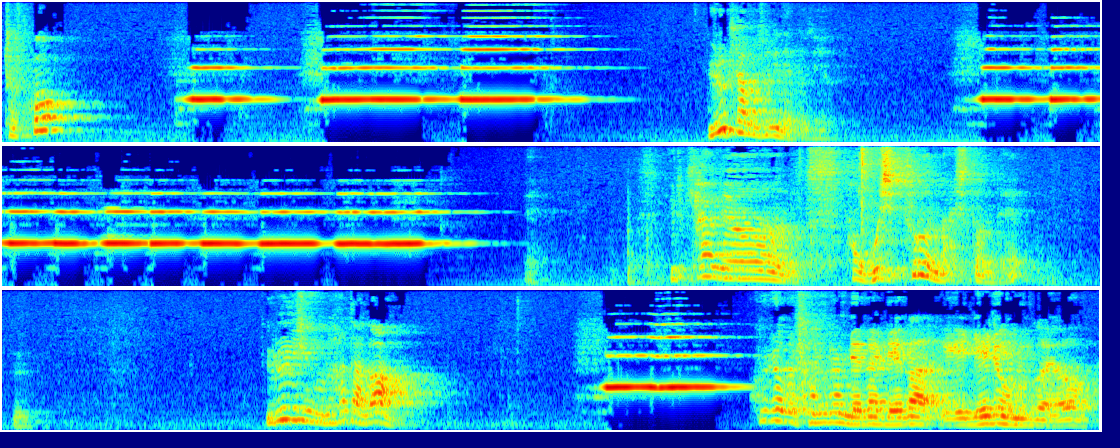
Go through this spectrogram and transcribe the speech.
좋고 이렇게 한번 소리 내보세요. 이렇게 하면 한 50%는 나시던데 음. 이런 식으로 하다가 그러다가 점점 내가 내가 내려오는 거예요.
